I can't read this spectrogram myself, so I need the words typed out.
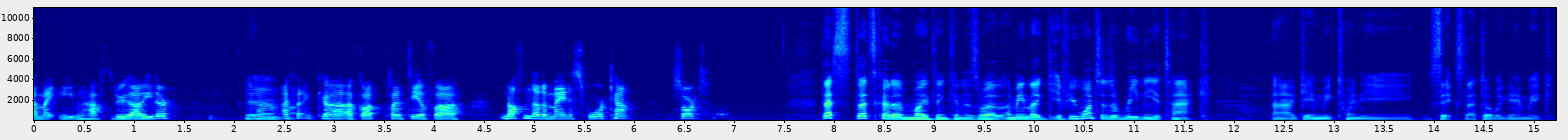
I mightn't even have to do that either. You know, Yeah, I think uh, I've got plenty of uh, nothing that a minus four can't sort. That's that's kind of my thinking as well. I mean, like if you wanted to really attack uh, game week twenty six, that double game week,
